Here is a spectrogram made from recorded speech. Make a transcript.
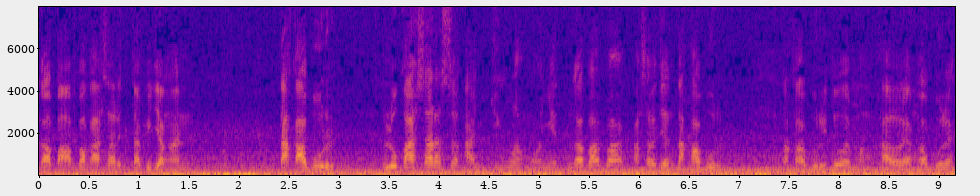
nggak apa-apa kasar tapi jangan takabur lu kasar seanjing lah monyet. Nggak apa-apa asal jangan takabur takabur itu emang hal yang nggak boleh.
